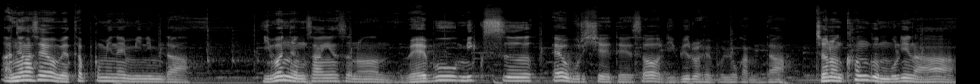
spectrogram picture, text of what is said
안녕하세요. 메타포민의 민입니다. 이번 영상에서는 외부 믹스 에어브러쉬에 대해서 리뷰를 해보려고 합니다. 저는 큰 건물이나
